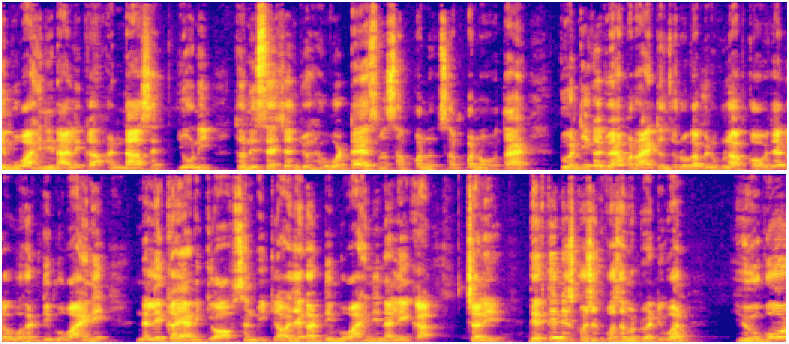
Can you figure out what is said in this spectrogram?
डिम्बवाहिनी नालिका अंडाशय योनि तो निषेचन जो है, वो डैश में संपन्न संपन्न होता है। ट्वेंटी का जो पर राइट आंसर होगा, बिल्कुल आपका हो जाएगा, वो है डिम्बवाहिनी नलिका, यानी कि ऑप्शन बी क्या हो जाएगा? डिम्बवाहिनी नलिका। चलिए, देखते हैं next question question number twenty one Hugo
